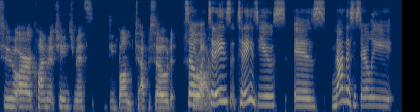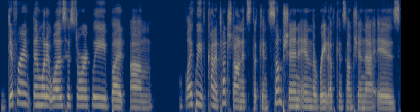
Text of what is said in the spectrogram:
to our climate change myths debunked episode. So today's today's use is not necessarily different than what it was historically, but um like we've kind of touched on, it's the consumption and the rate of consumption that is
